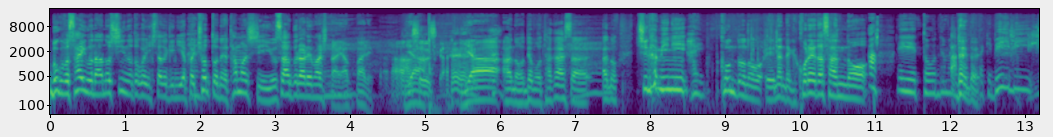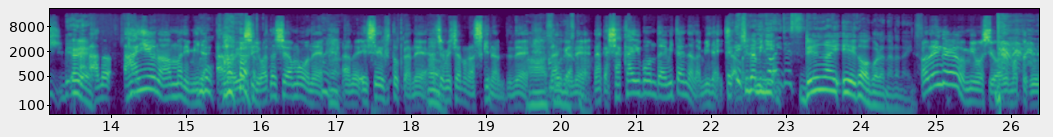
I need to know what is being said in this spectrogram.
僕も最後のあのシーンのところに来た時にやっぱりちょっとね魂揺さぶられましたやっぱり。あいやそうですか。いやーあのでも高橋さんあのちなみにはい。今度の、えーなんだっけ是枝さんのあえっ、と名前だ何だったっけ？ベイビー。ええ。あのああいうのあんまり見ない。うん。あの要するに私はもうね、はい。あの SF とかね、うん。はちゃめちゃのが好きなんでね、うですか。んかね、なんか社会問題みたいなのは見ない。ちなみに恋愛映画はご覧にならないんですか？あ恋愛は見ますよ。あれ全く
